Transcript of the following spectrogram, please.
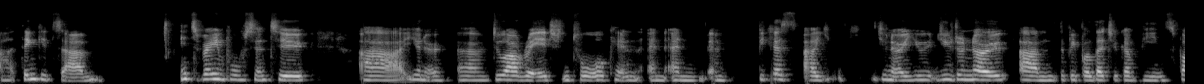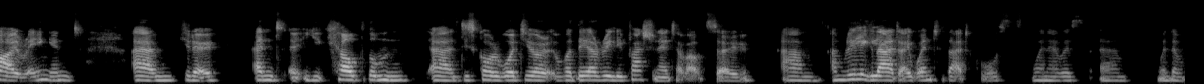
I think it's um it's very important to uh, you know, uh, do outreach and talk and and and, and because uh, you know you you don't know um, the people that you can be inspiring and um, you know, and uh, you help them uh, discover what you're what they are really passionate about. So um, I'm really glad I went to that course when I was um, when the,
